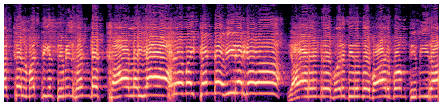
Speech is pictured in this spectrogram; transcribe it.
மக்கள் மத்தியில் திமிழ் கொண்ட காலையா திறமை கண்ட வீரர்களா. யார் என்று பொறுத்திருந்து பார்ப்போம் திமிரா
